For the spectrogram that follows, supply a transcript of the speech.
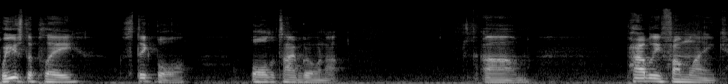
We used to play stickball all the time growing up. Um, probably from like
